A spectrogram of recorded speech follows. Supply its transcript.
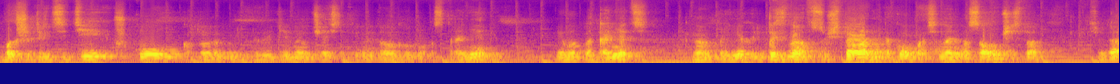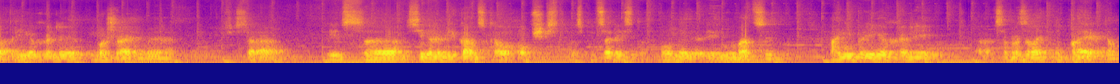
больше 30 школ, которые были проведены участниками этого клуба по стране. И вот, наконец, к нам приехали, признав существование такого профессионального сообщества, сюда приехали уважаемые профессора из э, Североамериканского общества специалистов по нейрореанимации. Они приехали э, с образовательным проектом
